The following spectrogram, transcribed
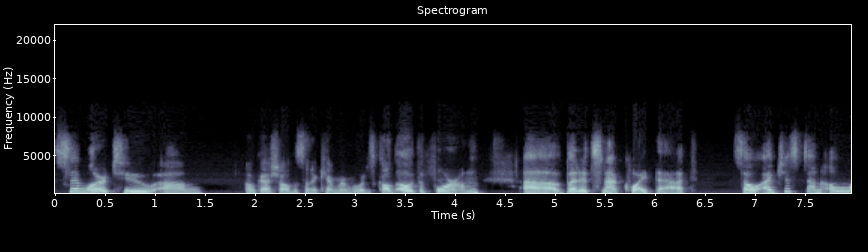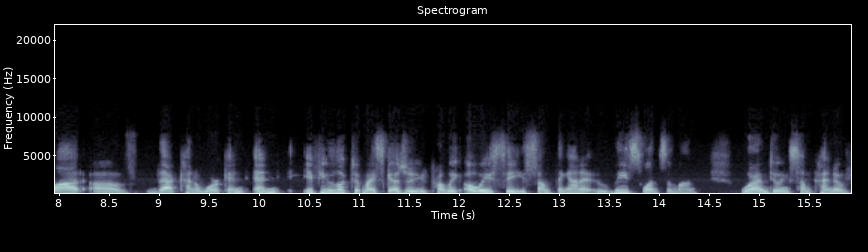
similar to um, oh gosh all of a sudden i can't remember what it's called. Oh the forum uh, but it's not quite that. So i've just done a lot of that kind of work. And and if you looked at my schedule you'd probably always see something on it at least once a month where i'm doing some kind of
